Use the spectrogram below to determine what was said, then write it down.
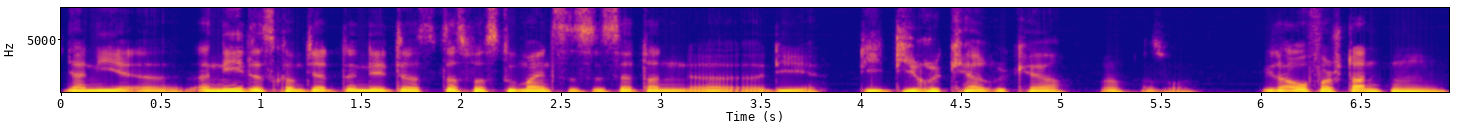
ja, nee, äh, nee, das kommt ja, nee, das, das, was du meinst, das ist ja dann äh, die, die, die Rückkehr, Rückkehr. Ne? Also wieder auferstanden,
